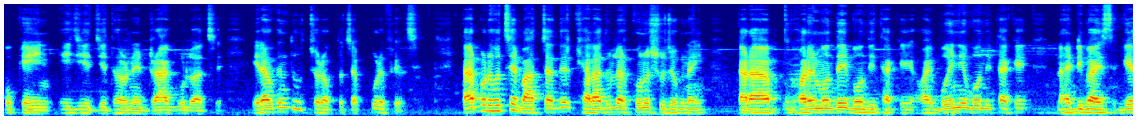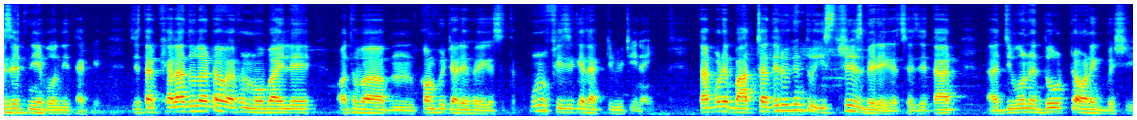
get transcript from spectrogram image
কোকেইন এই যে, যে ধরনের ড্রাগগুলো আছে, এরাও কিন্তু উচ্চ রক্তচাপ করে ফেলছে। তারপরে হচ্ছে বাচ্চাদের খেলাধুলার কোনো সুযোগ নাই। তারা ঘরের মধ্যেই বন্দী থাকে। হয় বই নিয়ে বন্দী থাকে, না ডিভাইস, গেজেট নিয়ে বন্দী থাকে। যে তার খেলাধুলাটাও এখন মোবাইলে অথবা কম্পিউটারে হয়ে গেছে। কোনো ফিজিক্যাল অ্যাক্টিভিটি নাই। তারপরে বাচ্চাদেরও কিন্তু স্ট্রেস বেড়ে গেছে যে তার জীবনের দৌড়টা অনেক বেশি।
